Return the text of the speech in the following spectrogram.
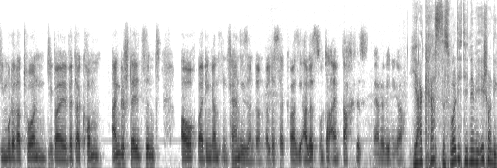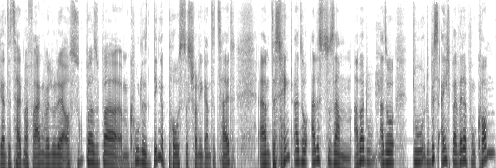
die Moderatoren, die bei Wetter.com angestellt sind, auch bei den ganzen Fernsehsendern, weil das ja quasi alles unter einem Dach ist, mehr oder weniger. Ja, krass, das wollte ich dich nämlich eh schon die ganze Zeit mal fragen, weil du da ja auch super, super ähm, coole Dinge postest schon die ganze Zeit. Ähm, das hängt also alles zusammen. Aber du, also du, du bist eigentlich bei wetter.com,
